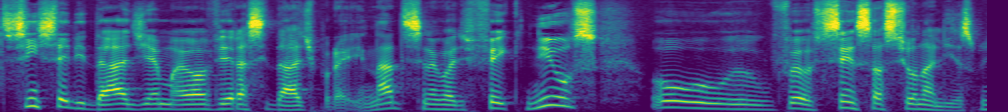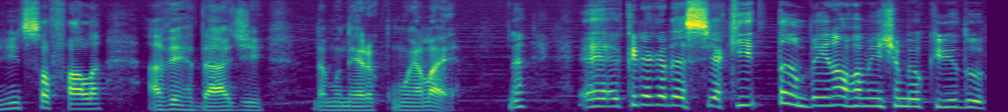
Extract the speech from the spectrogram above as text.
sinceridade e a maior veracidade por aí. Nada desse negócio de fake news ou sensacionalismo. A gente só fala a verdade da maneira como ela é. Né? É, eu queria agradecer aqui também novamente ao meu querido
